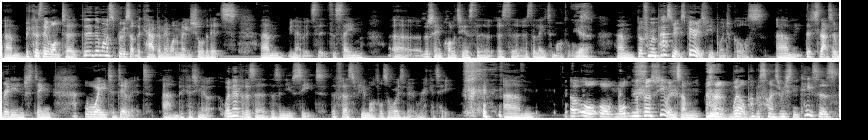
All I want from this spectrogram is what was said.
Um, because they want to they, they want to spruce up the cabin. They want to make sure that it's um, you know it's it's the same uh, the same quality as the as the as the later models. Yeah. Um, but from a passenger experience viewpoint, of course, um, this that's a really interesting way to do it um, because you know whenever there's a there's a new seat, the first few models are always a bit rickety, um, or, or more than the first few in some well publicised recent cases.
